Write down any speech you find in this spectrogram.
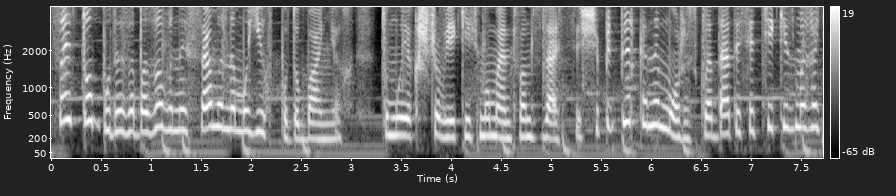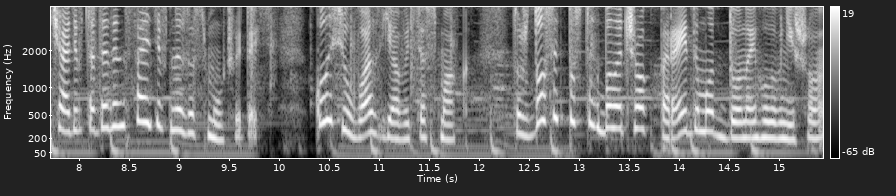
Цей топ буде забазований саме на моїх вподобаннях, тому якщо в якийсь момент вам здасться, що підбірка не може складатися тільки з мегачадів та дедінсайдів, не засмучуйтесь. Колись у вас з'явиться смак. Тож досить пустих балачок, перейдемо до найголовнішого.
